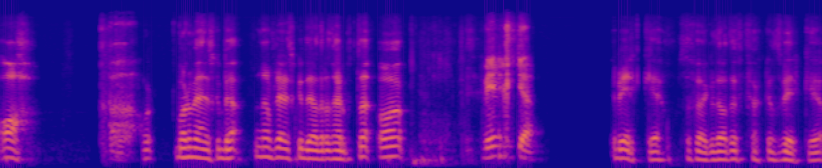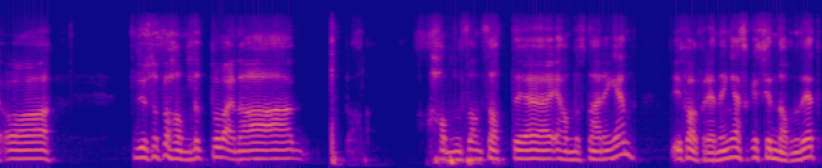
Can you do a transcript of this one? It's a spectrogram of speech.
Åh. Var det jeg skulle Noen flere skulle dra til helvete? Og virke. Virke. Selvfølgelig dra til fuckings Virke. Og du som forhandlet på vegne av handelsansatte i handelsnæringen, i fagforeningen, jeg skal ikke si navnet ditt,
